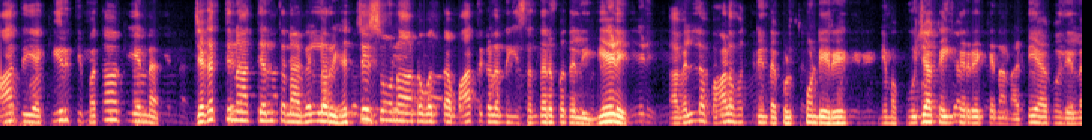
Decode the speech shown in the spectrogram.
ಮಾತೆಯ ಕೀರ್ತಿ ಪತಾಕೆಯನ್ನ ಜಗತ್ತಿನಾದ್ಯಂತ ನಾವೆಲ್ಲರೂ ಹೆಚ್ಚಿಸೋಣ ಅನ್ನುವಂತ ಮಾತುಗಳನ್ನು ಈ ಸಂದರ್ಭದಲ್ಲಿ ಹೇಳಿ ತಾವೆಲ್ಲ ಬಹಳ ಹೊತ್ತಿನಿಂದ ಕುಳಿತುಕೊಂಡಿರಿ. ನಿಮ್ಮ ಪೂಜಾ ಕೈಂಕರ್ಯಕ್ಕೆ ನಾನು ಅಡ್ಡಿಯಾಗೋದಿಲ್ಲ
